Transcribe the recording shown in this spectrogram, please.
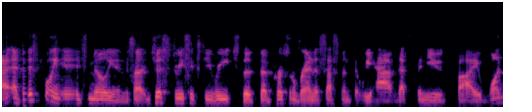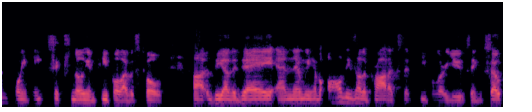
At this point, it's millions. Uh, just 360 Reach, the, the personal brand assessment that we have, that's been used by 1.86 million people, I was told uh, the other day. And then we have all these other products that people are using. So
